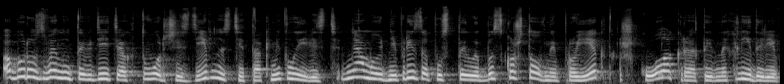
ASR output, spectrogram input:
Аби розвинути в дітях творчі здібності та кмітливість, днями у Дніпрі запустили безкоштовний проєкт Школа креативних лідерів.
